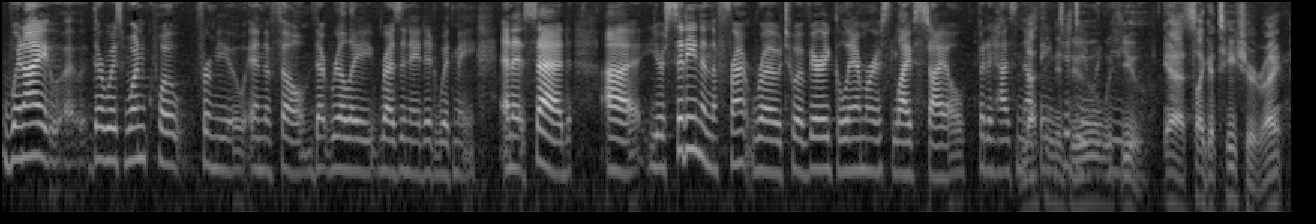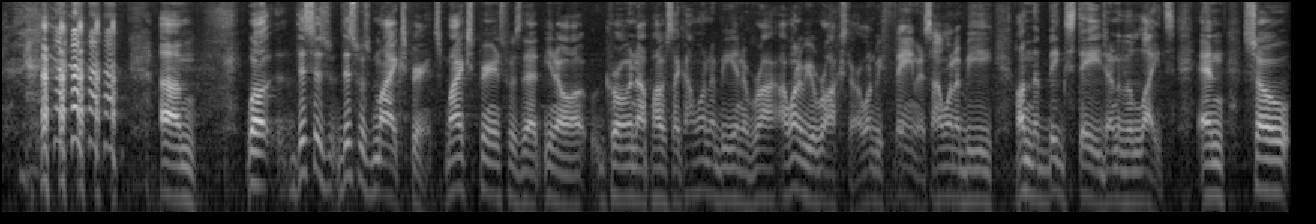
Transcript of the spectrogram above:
when I, there was one quote from you in the film that really resonated with me, and it said, uh, "You're sitting in the front row to a very glamorous lifestyle, but it has nothing, nothing to, to, do, with, you. you. Yeah, it's like a T-shirt, right? um, well, this is this was my experience. My experience was that you know, growing up, I was like, I want to be in a rock. I want to be a rock star. I want to be famous. I want to be on the big stage under the lights. And so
